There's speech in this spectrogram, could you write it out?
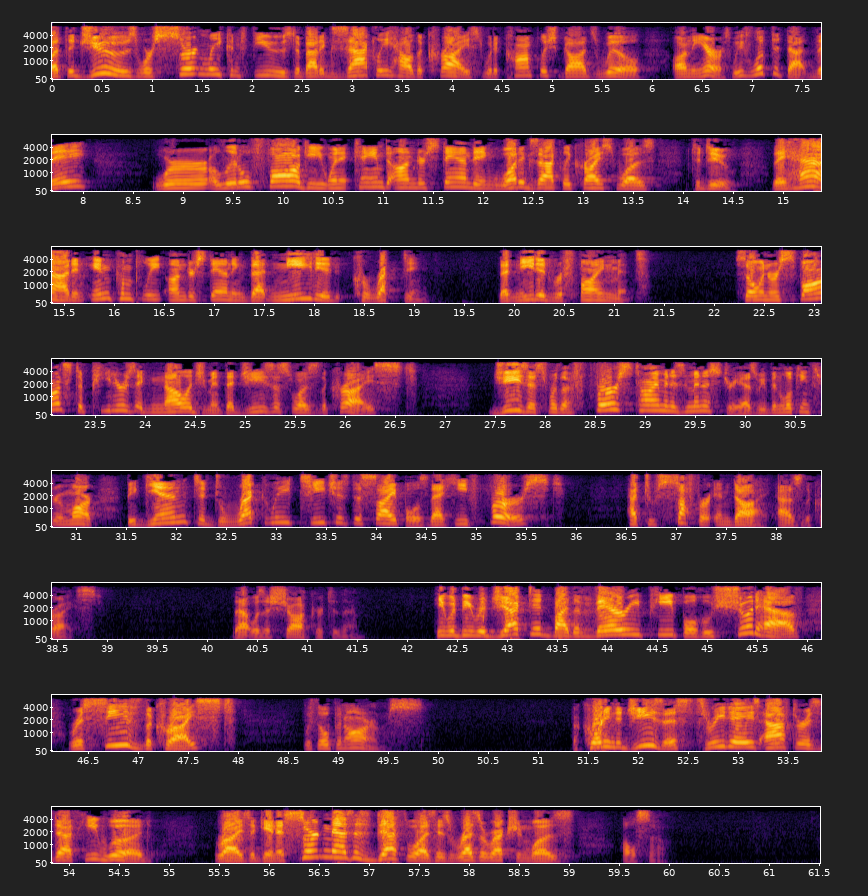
But the Jews were certainly confused about exactly how the Christ would accomplish God's will on the earth. We've looked at that. They were a little foggy when it came to understanding what exactly Christ was to do. They had an incomplete understanding that needed correcting that needed refinement. So, in response to Peter's acknowledgement that Jesus was the Christ, Jesus, for the first time in his ministry, as we've been looking through Mark, began to directly teach his disciples that he first had to suffer and die as the Christ. That was a shocker to them. He would be rejected by the very people who should have received the Christ with open arms. According to Jesus, three days after his death, he would rise again. As certain as his death was, his resurrection was also.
